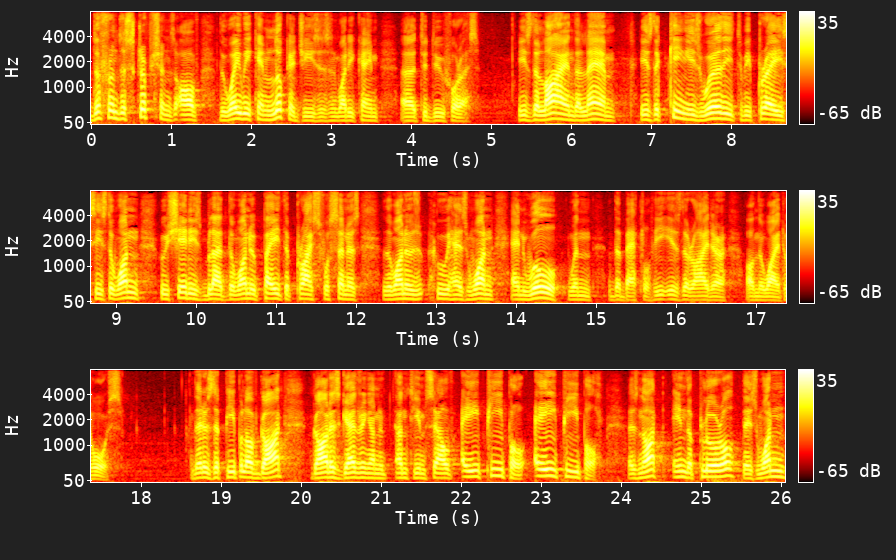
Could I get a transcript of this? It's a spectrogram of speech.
different descriptions of the way we can look at Jesus and what he came uh, to do for us. He's the lion, the lamb, He's the king. He's worthy to be praised. He's the one who shed his blood, the one who paid the price for sinners, the one who, has won and will win the battle. He is the rider on the white horse. There is the people of God. God is gathering unto himself a people, a people. It's not in the plural. There's one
